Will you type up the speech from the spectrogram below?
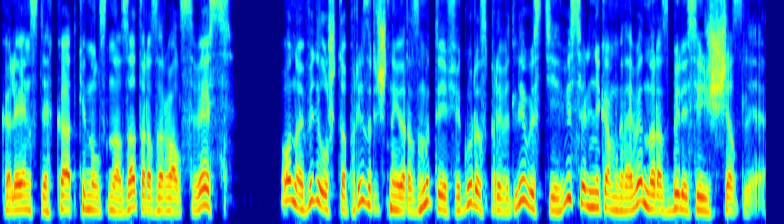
Клейн слегка откинулся назад и разорвал связь. Он увидел, что призрачные размытые фигуры справедливости и висельника мгновенно разбились и исчезли.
